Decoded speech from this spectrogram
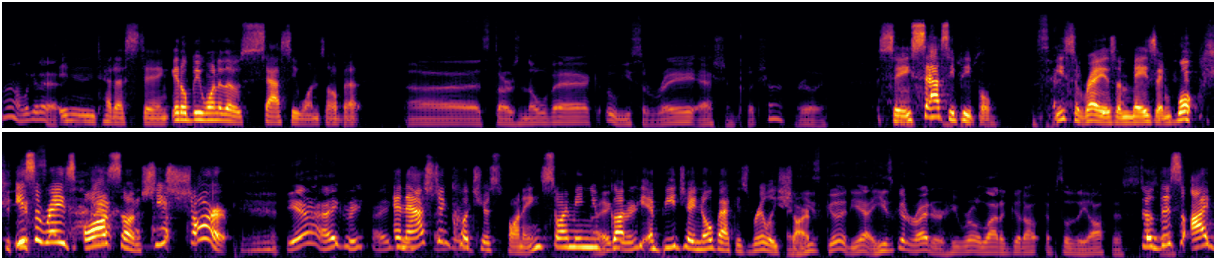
movie. Oh, look at that. Interesting. It'll be one of those sassy ones, I'll bet. Uh, it stars Novak. Ooh, Issa Rae, Ashton Kutcher. Really? See, Huh, sassy people. Issa Rae is amazing. Well, Issa is- Rae's awesome. She's sharp. Yeah, I agree. I agree. And Ashton agree. Kutcher's funny. So I mean, you've got agree. P- and BJ Novak is really And sharp. he's good. Yeah, he's a good writer. He wrote a lot of good episodes of The Office. So this, I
